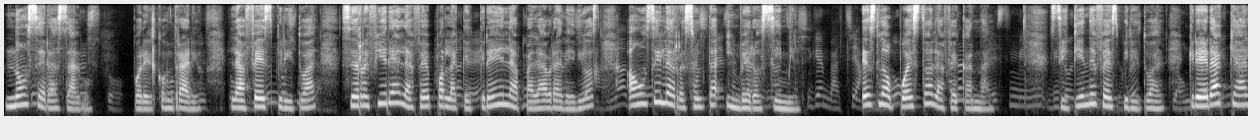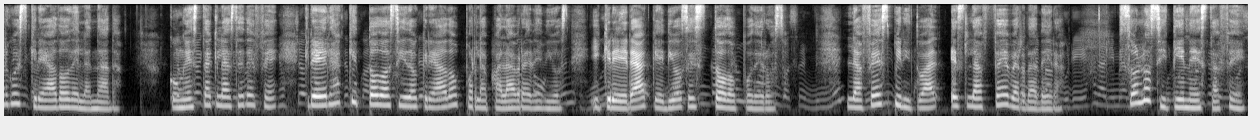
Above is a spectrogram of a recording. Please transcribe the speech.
no será salvo. Por el contrario, la fe espiritual se refiere a la fe por la que cree en la palabra de Dios, aun si le resulta inverosímil. Es lo opuesto a la fe carnal. Si tiene fe espiritual, creerá que algo es creado de la nada. Con esta clase de fe, creerá que todo ha sido creado por la palabra de Dios y creerá que Dios es todopoderoso. La fe espiritual es la fe verdadera. Solo si tiene esta fe,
